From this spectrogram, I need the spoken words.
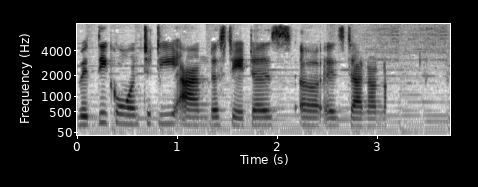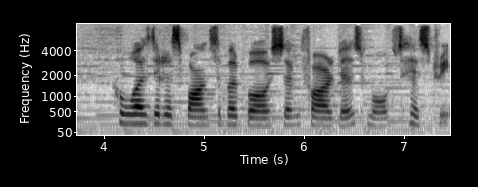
with the quantity and the status uh, is done on who was the responsible person for this moves history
